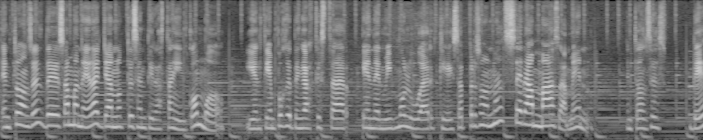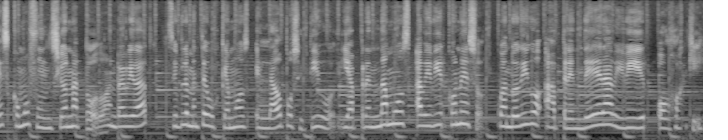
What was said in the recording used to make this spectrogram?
Entonces, de esa manera ya no te sentirás tan incómodo. Y el tiempo que tengas que estar en el mismo lugar que esa persona será más ameno. Entonces, ¿ves cómo funciona todo en realidad? Simplemente busquemos el lado positivo y aprendamos a vivir con eso. Cuando digo aprender a vivir, ojo aquí,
